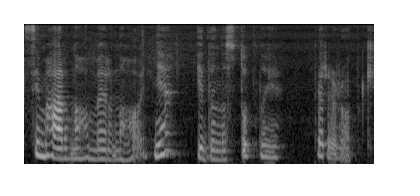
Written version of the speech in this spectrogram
Всім гарного, мирного дня і до наступної переробки.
